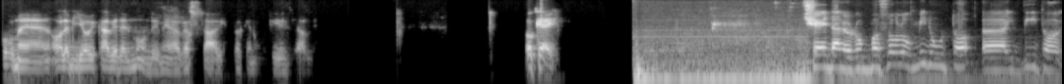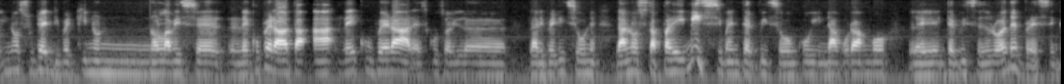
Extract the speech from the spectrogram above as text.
Come ho le migliori cavie del mondo, i miei avversari, perché non utilizzarli? Ok. Cedan, rubo solo un minuto, eh, invito i nostri utenti, per chi non, non l'avesse recuperata, a recuperare, scusa il, la ripetizione, la nostra primissima intervista con cui inaugurammo le interviste dell'ora del wrestling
